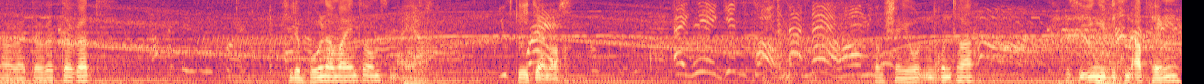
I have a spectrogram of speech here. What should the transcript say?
Oh Gott, oh Gott, oh Gott. Viele Bullen haben wir hinter uns. Naja, es geht ja noch. Komm schnell hier unten drunter. Muss hier irgendwie ein bisschen abhängen.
